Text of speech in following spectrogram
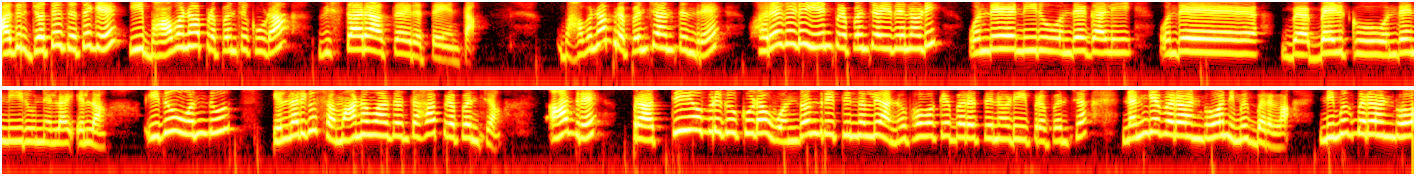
ಅದ್ರ ಜೊತೆ ಜೊತೆಗೆ ಈ ಭಾವನಾ ಪ್ರಪಂಚ ಕೂಡ ವಿಸ್ತಾರ ಆಗ್ತಾ ಇರುತ್ತೆ ಅಂತ. ಭಾವನಾ ಪ್ರಪಂಚ ಅಂತಂದರೆ ಹೊರಗಡೆ ಏನು ಪ್ರಪಂಚ ಇದೆ ನೋಡಿ? ಒಂದೇ ನೀರು, ಒಂದೇ ಗಾಳಿ, ಒಂದೇ ಬೆಳಕು, ಒಂದೇ ನೀರು ಎಲ್ಲ. ಇದು ಒಂದು ಎಲ್ಲರಿಗೂ ಸಮಾನವಾದಂತಹ ಪ್ರಪಂಚ. ಆದರೆ ಪ್ರತಿಯೊಬ್ಬರಿಗೂ ಕೂಡ ಒಂದೊಂದು ರೀತಿಯಲ್ಲಿ ಅನುಭವಕ್ಕೆ ಬರುತ್ತೆ ನೋಡಿ ಈ ಪ್ರಪಂಚ. ನನಗೆ ಬರೋ ಅನುಭವ ನಿಮಗೆ ಬರಲ್ಲ. ನಿಮಗೆ ಬರೋ ಅನುಭವ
